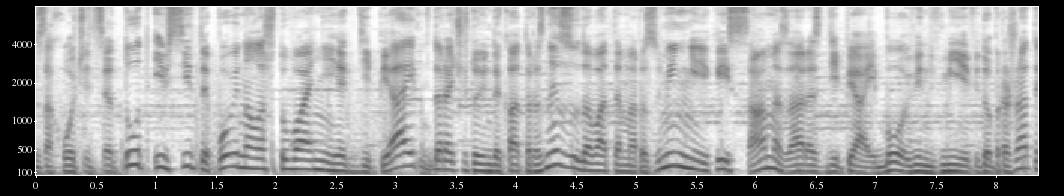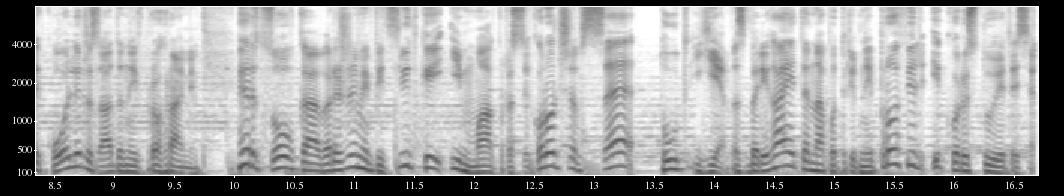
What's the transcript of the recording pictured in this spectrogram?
захочеться тут. І всі типові налаштування, як DPI. До речі, то індикатор знизу даватиме розуміння, який саме зараз DPI, бо він вміє відображати колір, заданий в програмі. Герцовка, режимі підсвітки і макроси. Коротше, все тут є. Зберігаєте на потрібний профіль і користуєтеся.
